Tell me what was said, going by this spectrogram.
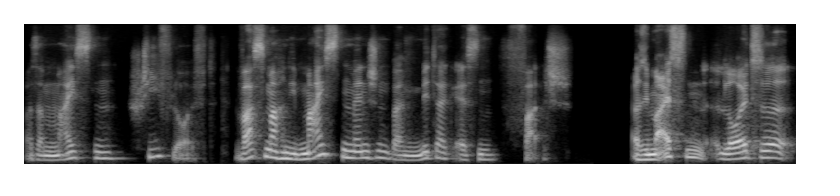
was am meisten schief läuft? Was machen die meisten Menschen beim Mittagessen falsch? Also die meisten Leute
